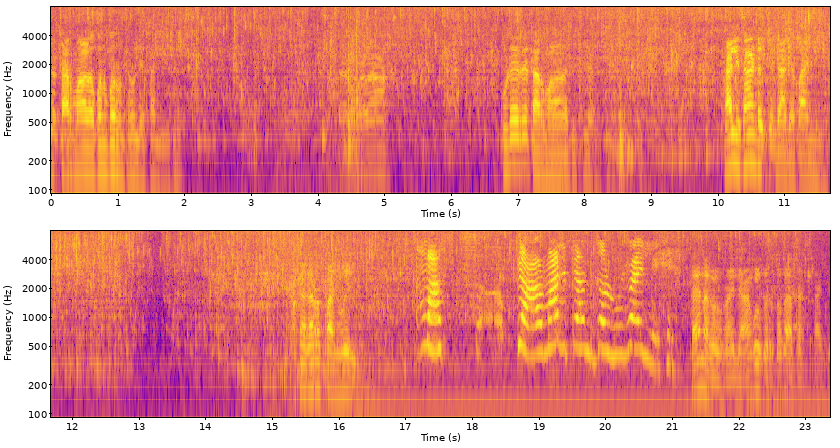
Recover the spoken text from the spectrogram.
इथं टारमाळ पण भरून ठेवले खाली इथं. कुठे रे टारमाळा दिसला खाली सांडवचे दाद्या पाणी. अख्ख्या घरात पाणी होईल काय ना गळू राहिले? आंघोळ करतो का आता. काय ते?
